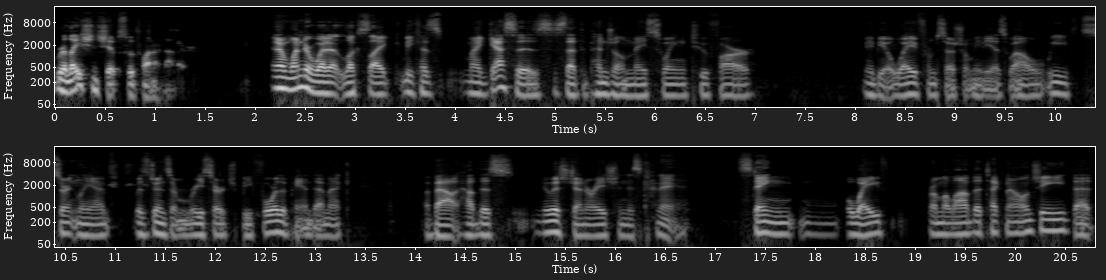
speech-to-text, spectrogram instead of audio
relationships with one another? And i wonder what it looks like because my guess is, is that the pendulum may swing too far maybe away from social media as well. We certainly i was doing some research before the pandemic about how this newest generation is kind of staying away from a lot of the technology that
